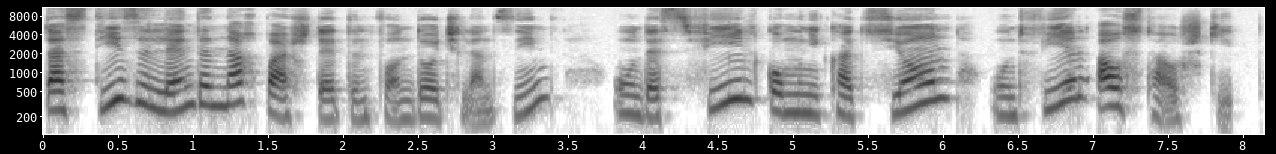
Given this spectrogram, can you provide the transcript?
dass diese Länder Nachbarstädten von Deutschland sind und es viel Kommunikation und viel Austausch gibt.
